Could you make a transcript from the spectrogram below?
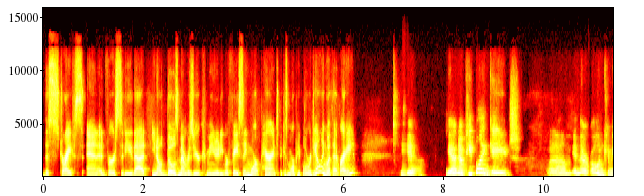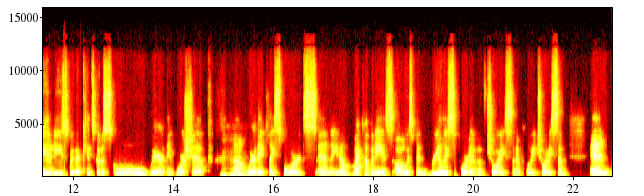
the strifes and adversity that you know those members of your community were facing more apparent because more people were dealing with it right? Yeah. Yeah. Now people engage um, in their own communities where their kids go to school, where they worship, um, mm-hmm. um, where they play sports. And, you know, my company has always been really supportive of choice and employee choice and, and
